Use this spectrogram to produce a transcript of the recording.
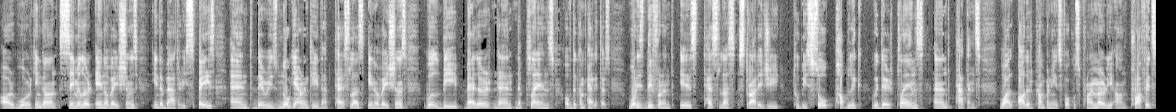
are working on similar innovations in the battery space, and there is no guarantee that Tesla's innovations will be better than the plans of the competitors. What is different is Tesla's strategy to be so public with their plans and patents. While other companies focus primarily on profits,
